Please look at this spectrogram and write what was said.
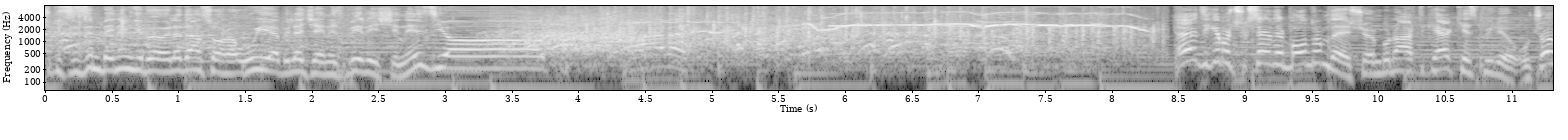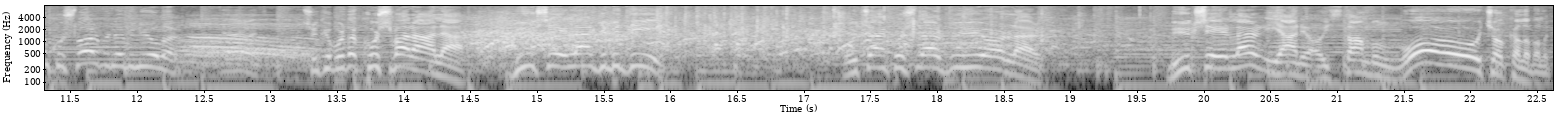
Çünkü sizin benim gibi öğleden sonra uyuyabileceğiniz bir işiniz yok. Evet iki buçuk senedir Bodrum'da yaşıyorum. Bunu artık herkes biliyor. Uçan kuşlar bile biliyorlar. Evet. Çünkü burada kuş var hala. Büyük şehirler gibi değil. Uçan kuşlar duyuyorlar. Büyük şehirler yani İstanbul wow, çok kalabalık.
